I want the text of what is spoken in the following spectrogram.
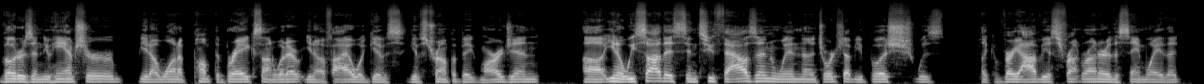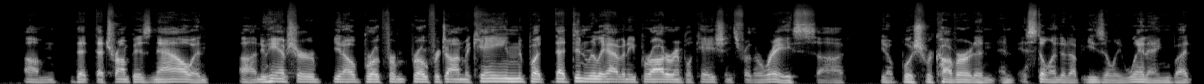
voters in New Hampshire, you know, want to pump the brakes on whatever. You know, if Iowa gives gives Trump a big margin. Uh, you know, we saw this in 2000 when uh, George W. Bush was like a very obvious front runner, the same way that um, that that Trump is now, and uh, New Hampshire, you know, broke for broke for John McCain, but that didn't really have any broader implications for the race. Uh, you know Bush recovered and and still ended up easily winning. But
